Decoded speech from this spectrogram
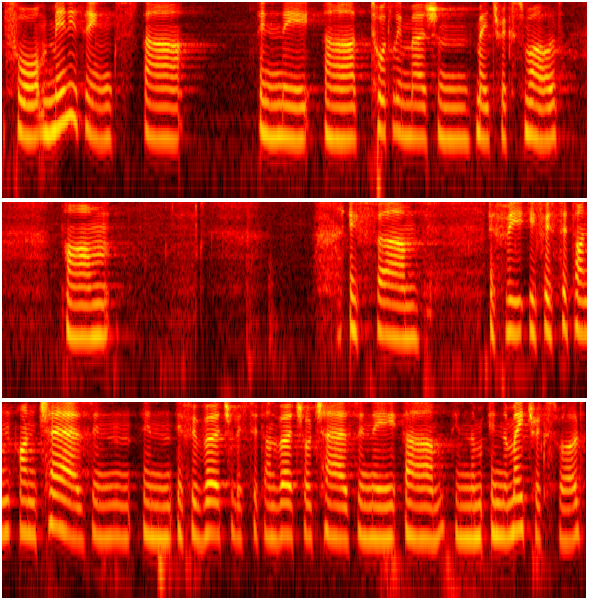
for many things uh, in the uh, total immersion matrix world, um, if um, if we if we sit on, on chairs in, in if we virtually sit on virtual chairs in the um, in the in the matrix world,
